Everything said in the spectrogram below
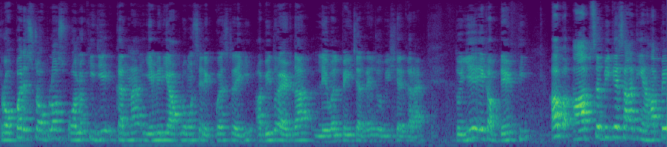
प्रॉपर स्टॉप लॉस फॉलो कीजिए करना ये मेरी आप लोगों से रिक्वेस्ट रहेगी। अभी तो एट द लेवल पे ही चल रहे हैं जो भी शेयर करा है। तो ये एक अपडेट थी। अब आप सभी के साथ यहाँ पे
